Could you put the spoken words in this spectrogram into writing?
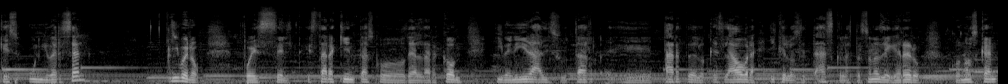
que es universal. Y bueno, pues el estar aquí en Tasco de Alarcón y venir a disfrutar eh, parte de lo que es la obra y que los de Tasco, las personas de Guerrero, conozcan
